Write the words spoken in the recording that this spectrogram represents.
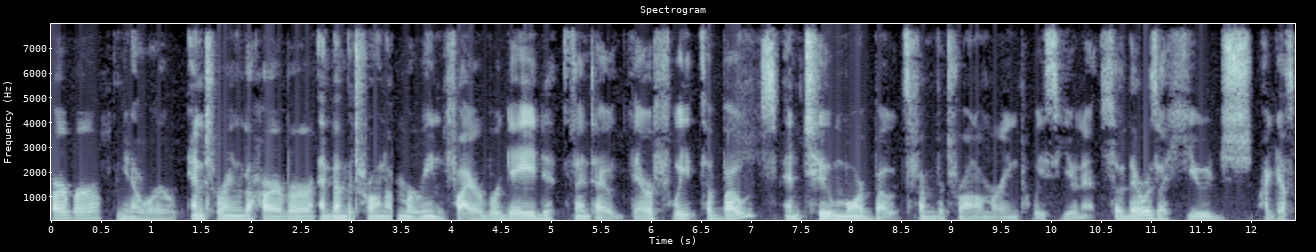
Harbor. You know, we're entering the harbor, and then the Toronto Marine Fire Brigade sent out their fleets of boats and two more boats from the Toronto Marine Police Unit. So there was a huge, I guess,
